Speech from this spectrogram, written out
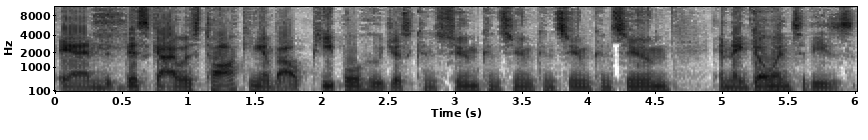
and this guy was talking about people who just consume, consume, consume, consume, and they go into these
